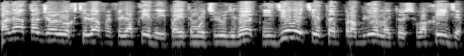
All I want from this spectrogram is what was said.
Фаля таджалю ихтиляфа филякида. И поэтому эти люди говорят, не делайте это проблемой, то есть в ахиде.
